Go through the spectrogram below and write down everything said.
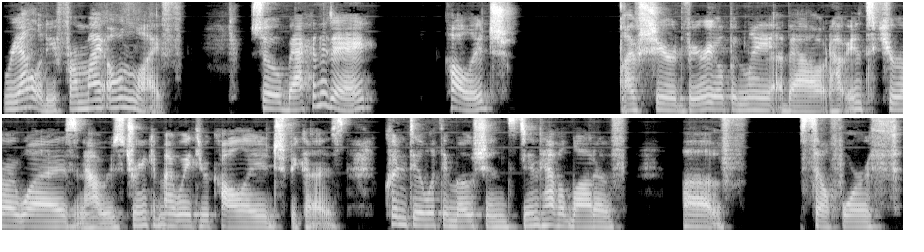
reality from my own life. So back in the day, college, I've shared very openly about how insecure I was and how I was drinking my way through college because couldn't deal with emotions, didn't have a lot of of self-worth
